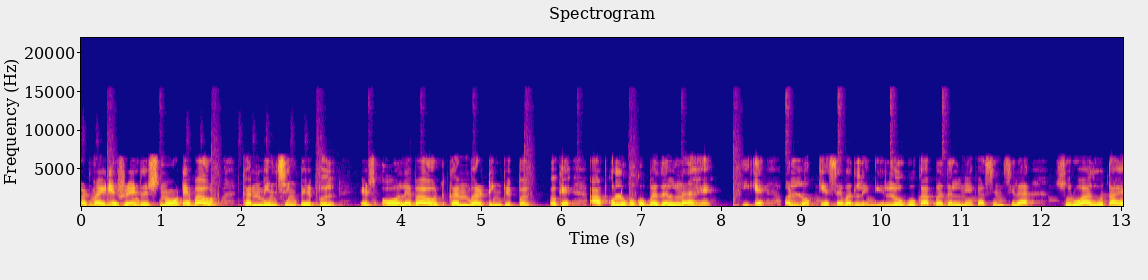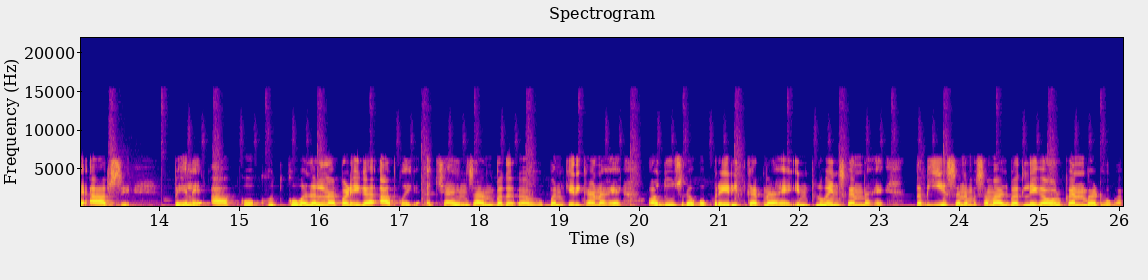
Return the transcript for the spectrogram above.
but my dear friends it's not about convincing people it's all about converting people okay आपको लोगों को बदलना है, ठीक है? और लोग कैसे बदलेंगे? लोगों का बदलने का सिलसिला शुरुआत होता है आपसे। पहले आपको खुद को बदलना पड़ेगा, आपको एक अच्छा इंसान बदल बन के दिखाना है और दूसरों को प्रेरित करना है इन्फ्लुएंस करना है, तभी ये समाज बदलेगा और कन्वर्ट होगा,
